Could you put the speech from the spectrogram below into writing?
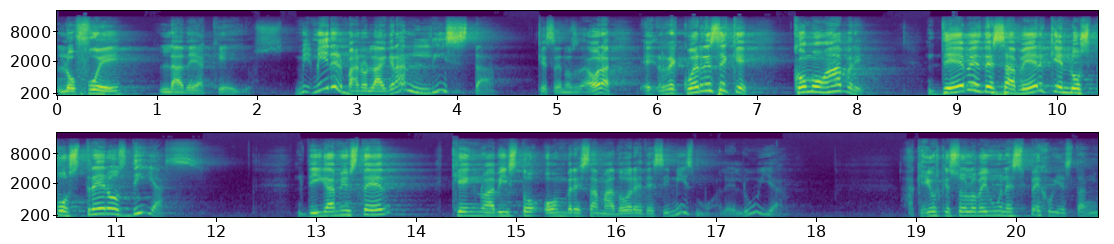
lo fue la de aquellos. Mire hermano, la gran lista que se nos... Ahora, eh, recuérdese que, ¿cómo abre? debe de saber que en los postreros días, dígame usted, ¿quién no ha visto hombres amadores de sí mismo? Aleluya. Aquellos que solo ven un espejo y están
